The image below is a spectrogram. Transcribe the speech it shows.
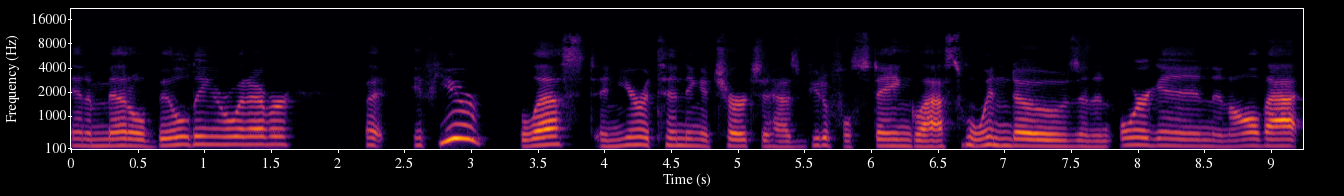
in a metal building or whatever. But if you're blessed and you're attending a church that has beautiful stained glass windows and an organ and all that,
